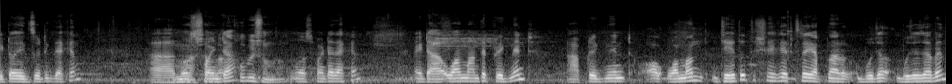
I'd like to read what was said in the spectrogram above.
এটাও এক্সোটিক দেখেন। নোজ পয়েন্টটা খুবই সুন্দর। নোজ পয়েন্টটা দেখেন। এটা ওয়ান মান্থে প্রেগনেন্ট প্রেগনেন্ট ওয়ান মান্থ যেহেতু তো সেক্ষেত্রে আপনার বোঝা বুঝে যাবেন।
